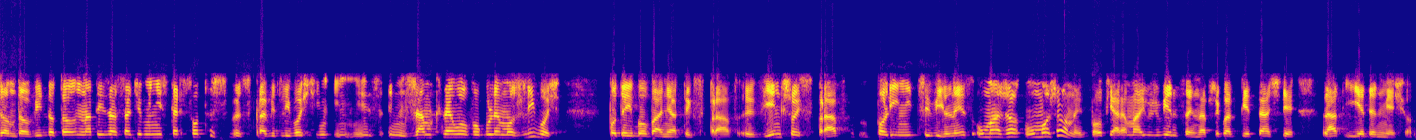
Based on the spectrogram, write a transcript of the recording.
rządowi, no to na tej zasadzie Ministerstwo też Sprawiedliwości zamknęło w ogóle możliwość podejmowania tych spraw. Większość spraw po linii cywilnej jest umorzonych, bo ofiara ma już więcej, na przykład 15 lat i jeden miesiąc.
